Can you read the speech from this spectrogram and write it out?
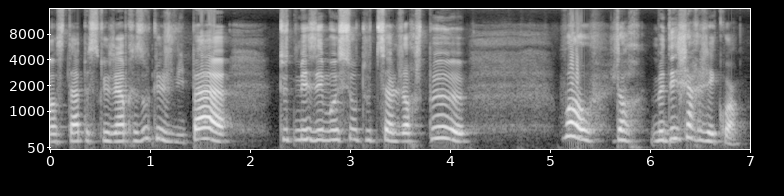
Insta parce que j'ai l'impression que je vis pas toutes mes émotions toute seule. Genre, je peux, waouh, genre me décharger quoi.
